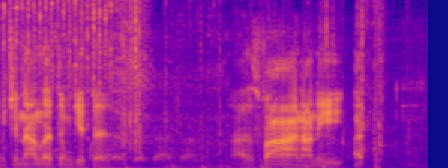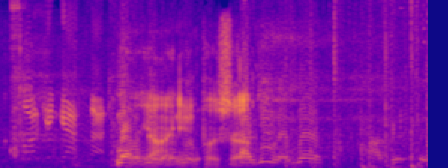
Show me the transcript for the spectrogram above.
We cannot let them get that. That's fine. I need. I, No, yeah, I need to push up. Type G, let's go. I just feel.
